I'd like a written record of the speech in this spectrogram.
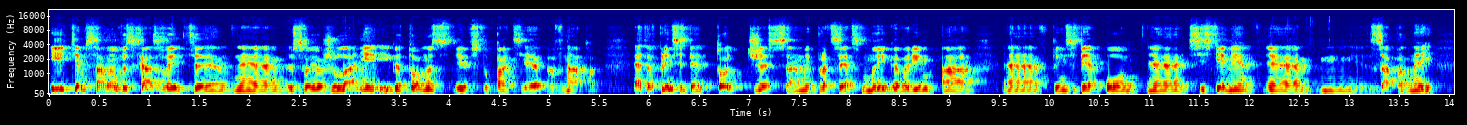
и тем самым высказывает свое желание и готовность вступать в НАТО? Это, в принципе, тот же самый процесс. Мы говорим, о, в принципе, о системе западной Э,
